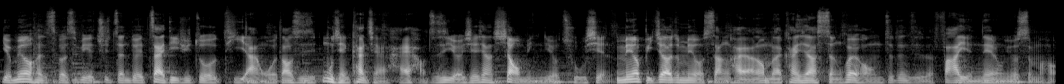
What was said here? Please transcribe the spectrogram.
有没有很 specific 去针对在地。去做提案，我倒是目前看起来还好，只是有一些像校名有出现，没有比较就没有伤害啊。那我们来看一下沈慧虹这阵子的发言内容有什么哈？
